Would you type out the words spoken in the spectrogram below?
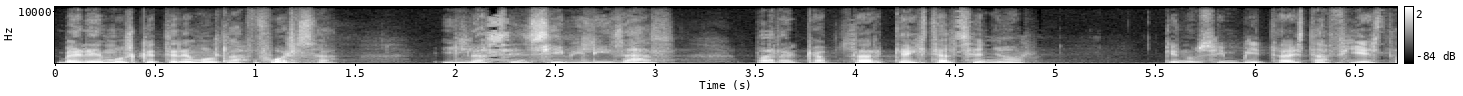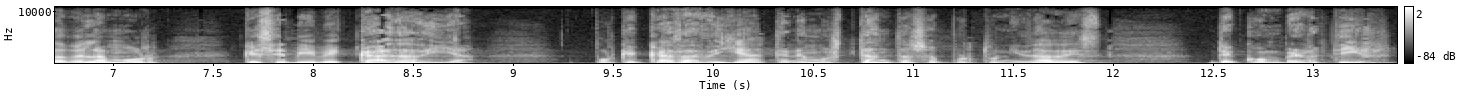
veremos que tenemos la fuerza y la sensibilidad para captar que ahí está el Señor, que nos invita a esta fiesta del amor que se vive cada día, porque cada día tenemos tantas oportunidades de convertir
